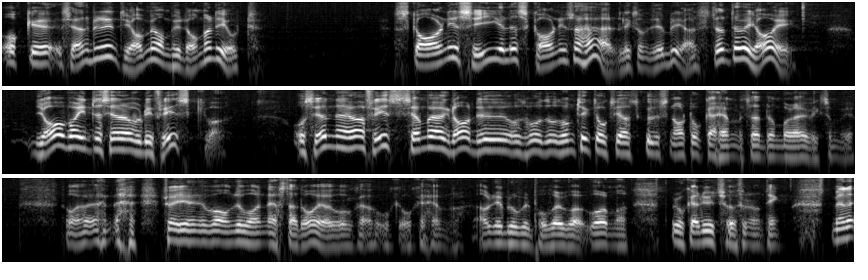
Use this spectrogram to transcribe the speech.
Och eh, sen brydde inte jag mig om hur de hade gjort. Skar ni si eller skar ni så här? Liksom, det blir, struntade jag i. Jag var intresserad av att bli frisk. Va? Och sen när jag var frisk sen var jag glad. Nu, och, och, och de tyckte också att jag skulle snart åka hem. Så de bara liksom, så, om det var nästa dag jag åka, åka, åka hem. Ja, det beror väl på vad, vad man råkade ut för, för någonting. Men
